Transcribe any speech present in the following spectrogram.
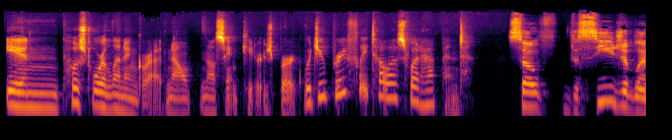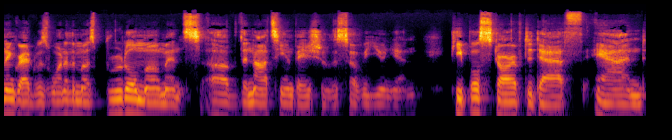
in post war Leningrad, now, now St. Petersburg. Would you briefly tell us what happened? So, the siege of Leningrad was one of the most brutal moments of the Nazi invasion of the Soviet Union. People starved to death and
